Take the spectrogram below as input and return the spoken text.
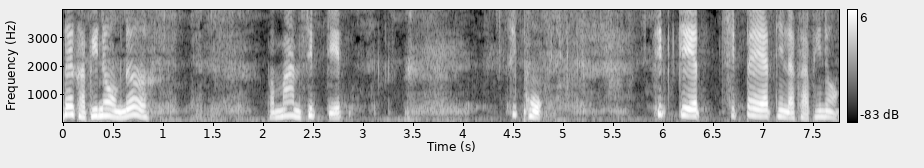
เด้อค่ะ พี่น้องเด้อประมาณสิบเจ็ดสิบหกสิบเจ็ดสิบแปดนี่แหละค่ะ พี่น้อง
